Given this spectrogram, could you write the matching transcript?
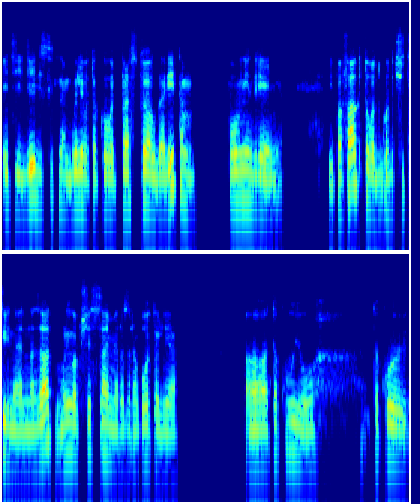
эти идеи действительно были вот такой вот простой алгоритм по внедрению. И по факту вот года четыре, наверное, назад мы вообще сами разработали а, такую, такой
